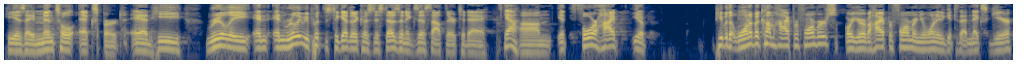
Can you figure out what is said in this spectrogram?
he is a mental expert and he really, and, and really we put this together because this doesn't exist out there today. Yeah. Um, it's for high, you know, people that want to become high performers or you're a high performer and you're wanting to get to that next gear.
